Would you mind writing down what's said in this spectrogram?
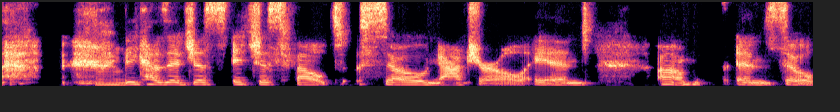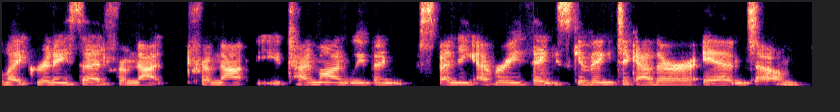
mm-hmm. because it just it just felt so natural and um, and so like Renee said from that from that time on we've been spending every Thanksgiving together and um,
